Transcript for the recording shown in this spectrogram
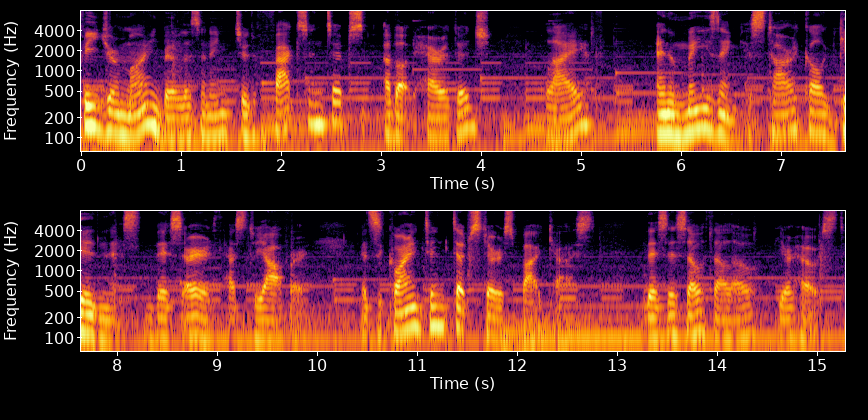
Feed your mind by listening to the facts and tips about heritage, life, and amazing historical goodness this earth has to offer. It's the Quarantine Tipsters podcast. This is Othello, your host.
